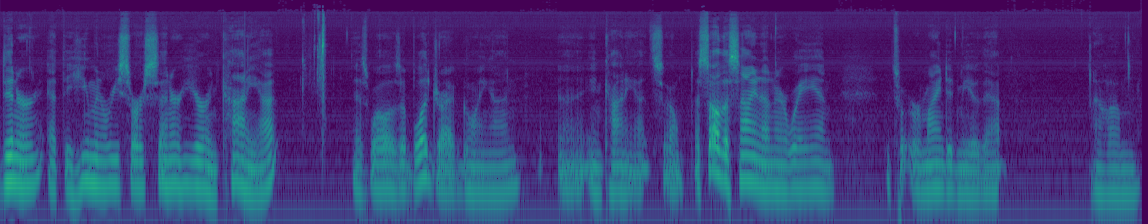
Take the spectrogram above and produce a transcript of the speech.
dinner at the Human Resource Center here in Conneaut, as well as a blood drive going on uh, in Conneaut. So I saw the sign on our way in. That's what reminded me of that. Um,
